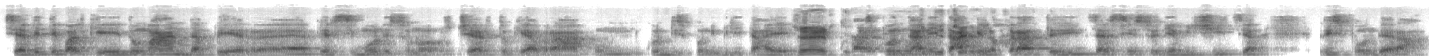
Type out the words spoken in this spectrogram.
se avete qualche domanda per, per Simone, sono certo che avrà con, con disponibilità e certo, la spontaneità che lo caratterizza, il senso di amicizia, risponderà.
